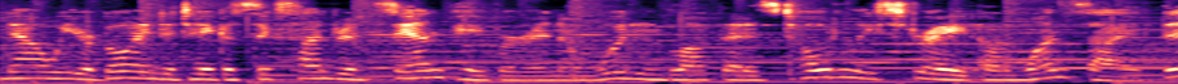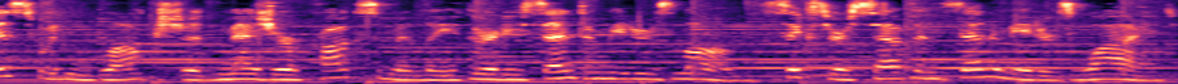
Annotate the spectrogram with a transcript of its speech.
Now we are going to take a 600 sandpaper and a wooden block that is totally straight on one side. This wooden block should measure approximately 30 centimeters long, 6 or 7 centimeters wide.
